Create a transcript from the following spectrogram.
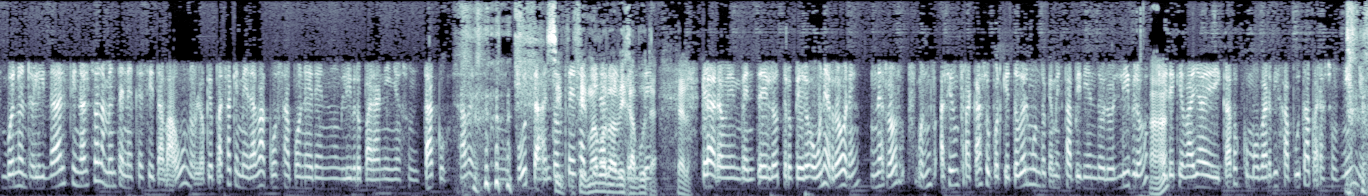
bueno, en realidad al final solamente necesitaba uno. Lo que pasa que me daba cosa poner en un libro para niños un taco, ¿sabes? Un puta. Entonces, sí, la vieja puta, claro. Claro, me inventé el otro, pero un error, ¿eh? Un error. Un, ha sido un fracaso porque todo el mundo que me está pidiendo los libros Ajá. quiere que vaya dedicados como Barbie japuta para sus niños.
